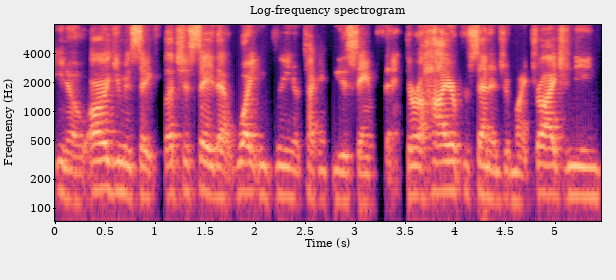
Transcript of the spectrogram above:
you know argument's sake, let's just say that white and green are technically the same thing. They're a higher percentage of mitragynine.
